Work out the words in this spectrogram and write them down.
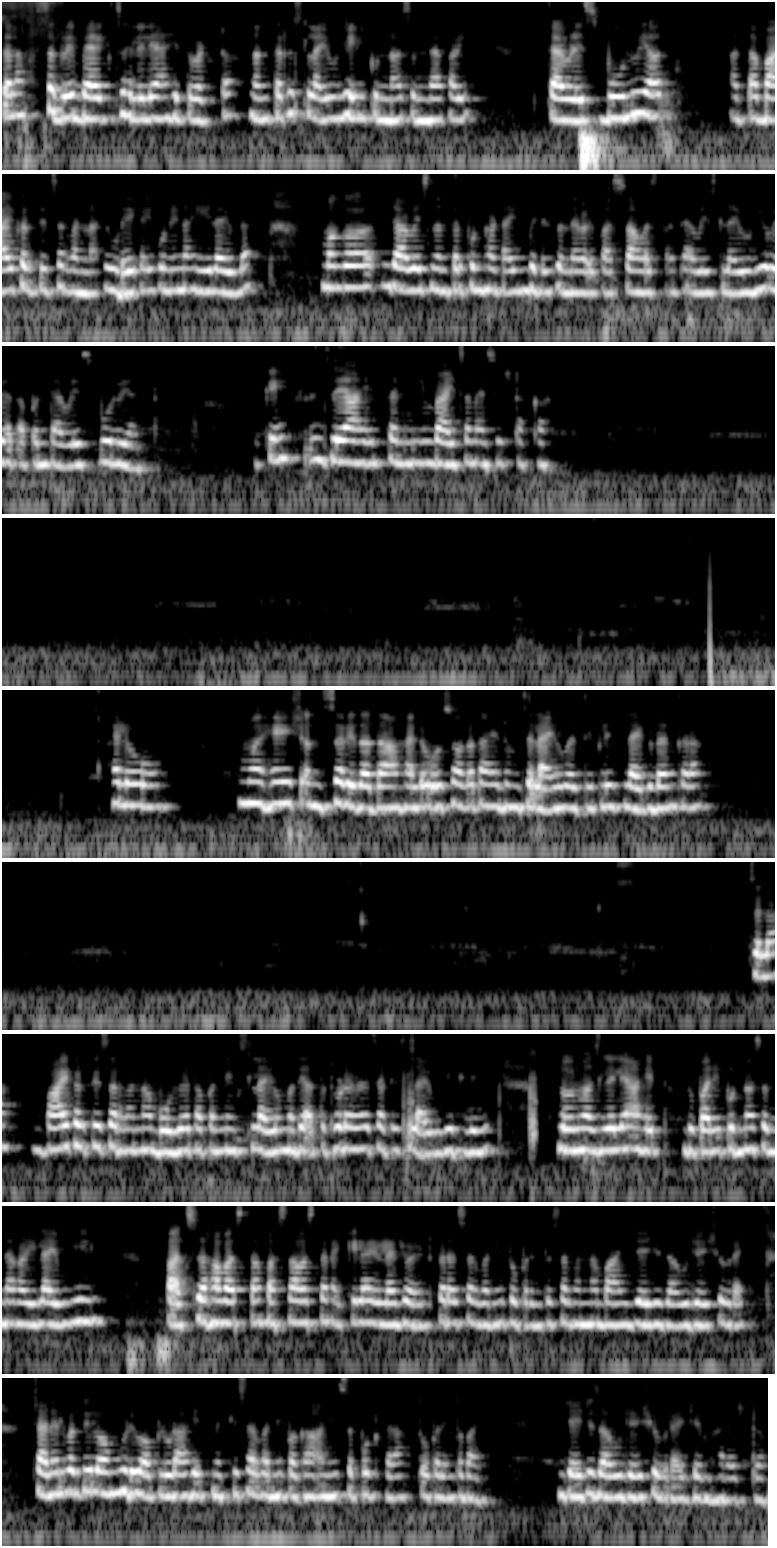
चला सगळे बॅग झालेले आहेत वाटतं. नंतरच लाईव्ह घेईल पुन्हा संध्याकाळी. त्यावेळेस बोलूयात. आता बाय करते सर्वांना. एवढे काही कोणी नाही आहे लाईव्हला मग ज्यावेळेस नंतर पुन्हा टाईम भेटेल संध्याकाळी पाच सहा वाजता त्यावेळेस लाईव्ह घेऊयात आपण. त्यावेळेस बोलूयात. ओके जे आहेत त्यांनी बायचा मेसेज टाका. हॅलो. महेश अन्सरे दादा. हॅलो स्वागत आहे तुमचं लाईव्हवरती प्लीज लाईक डन करा. चला बाय करते सर्वांना. बोलूयात आपण नेक्स्ट लाईव्हमध्ये आता थोड्या वेळासाठीच लाईव्ह घेतलेली. दोन वाजलेले आहेत. दुपारी पुन्हा संध्याकाळी लाईव्ह घेईल. पाच सहा वाजता पाच सहा वाजता नक्की लाईव्हला जॉईन करा सर्वांनी. तोपर्यंत सर्वांना बाय जय जिजाऊ जय शिवराय. चॅनलवरती लॉंग व्हिडिओ अपलोड आहेत. नक्की सर्वांनी बघा आणि सपोर्ट करा. तोपर्यंत बाय जय जिजाऊ जय शिवराय जय महाराष्ट्र.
